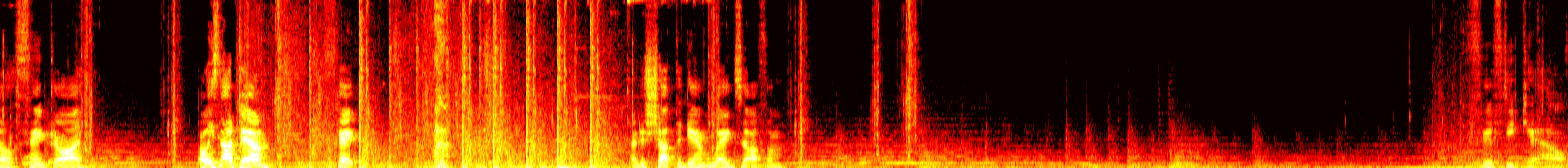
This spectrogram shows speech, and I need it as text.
Oh, thank God. Oh, he's not down. Okay. I just shot the damn legs off him. Fifty cal.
